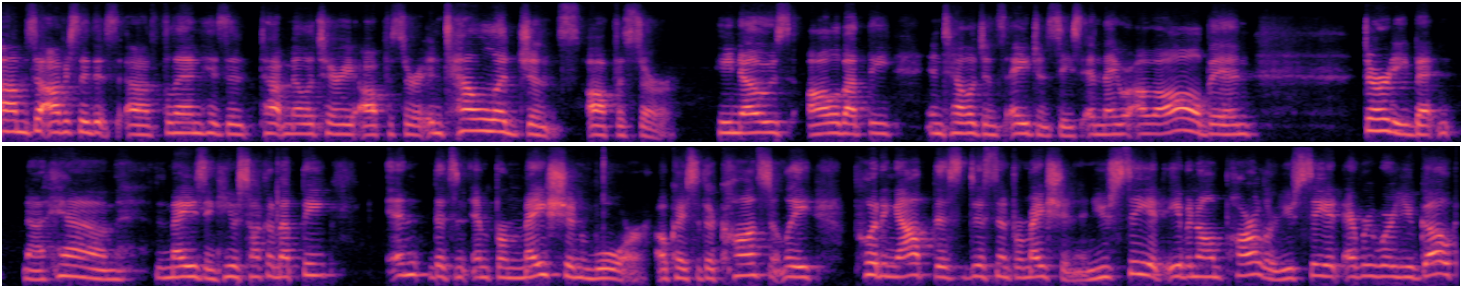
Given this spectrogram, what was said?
Um, so obviously this uh, flynn he's a top military officer intelligence officer. He knows all about the intelligence agencies and they have all been dirty but not him amazing he was talking about the in, that's an information war. Okay, so they're constantly putting out this disinformation, and you see it even on Parler. You see it everywhere you go.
